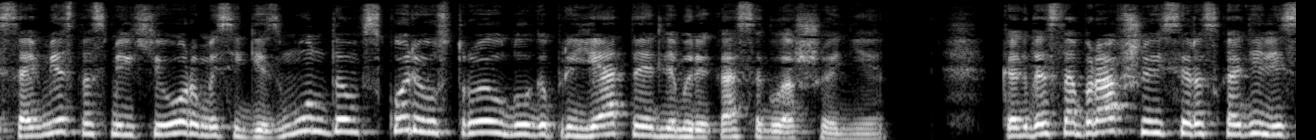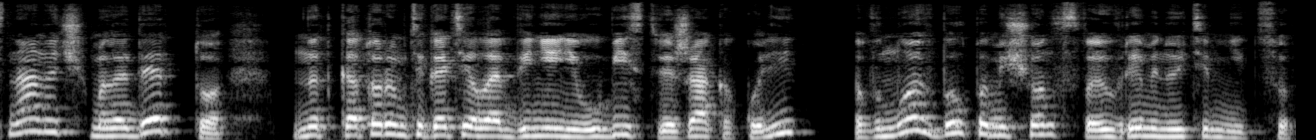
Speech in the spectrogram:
совместно с Мельхиором и Сигизмундом вскоре устроил благоприятное для моряка соглашение – когда собравшиеся расходились на ночь, Маледетто, над которым тяготело обвинение в убийстве Жака Кули, вновь был помещен в свою временную темницу,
